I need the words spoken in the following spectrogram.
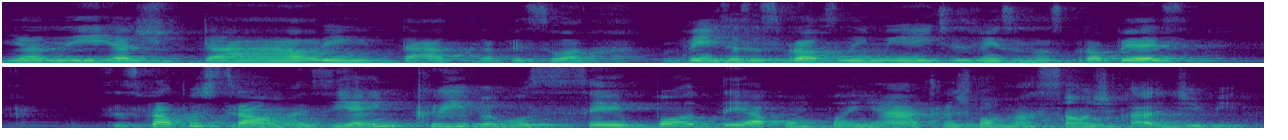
e ali ajudar, orientar com que a pessoa vença seus próprios limites, vença suas próprias seus próprios traumas. E é incrível você poder acompanhar a transformação de cada indivíduo.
